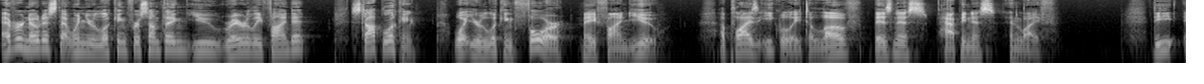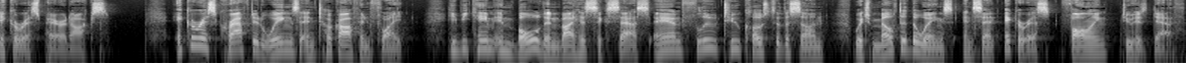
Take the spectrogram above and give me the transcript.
Ever notice that when you're looking for something, you rarely find it? Stop looking. What you're looking for may find you. Applies equally to love, business, happiness, and life. The Icarus paradox. Icarus crafted wings and took off in flight. He became emboldened by his success and flew too close to the sun, which melted the wings and sent Icarus falling to his death.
